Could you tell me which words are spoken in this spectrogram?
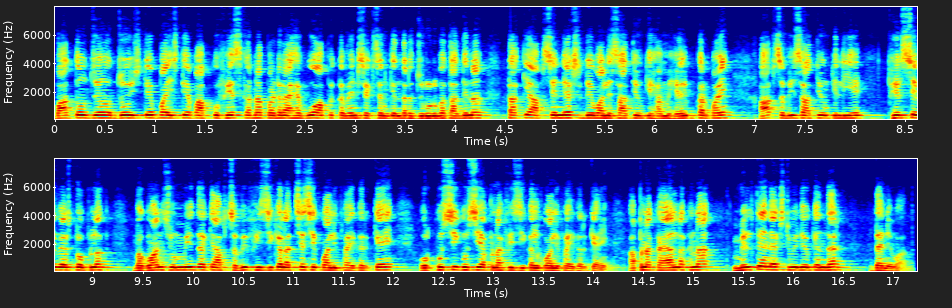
बातों जो जो स्टेप बाय स्टेप आपको फेस करना पड़ रहा है, वो आप कमेंट सेक्शन के अंदर ज़रूर बता देना, ताकि आपसे नेक्स्ट डे वाले साथियों की हम हेल्प कर पाएँ। आप सभी साथियों के लिए फिर से बेस्ट ऑफ़ लक भगवान से उम्मीद है कि आप सभी फ़िज़िकल अच्छे से क्वालिफाई करके आएँ और खुशी खुशी अपना फ़िज़िकल क्वालिफाई करके आएँ। अपना ख्याल रखना। मिलते हैं नेक्स्ट वीडियो के अंदर। धन्यवाद।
